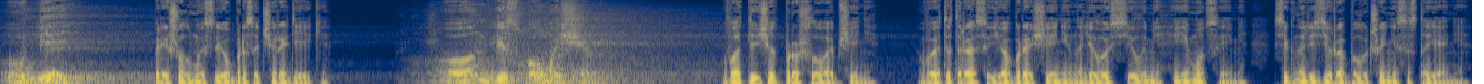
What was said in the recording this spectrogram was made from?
«Убей!» — пришел мысли образ от чародейки. «Он беспомощен!» В отличие от прошлого общения, в этот раз ее обращение налилось силами и эмоциями, сигнализируя об улучшении состояния.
